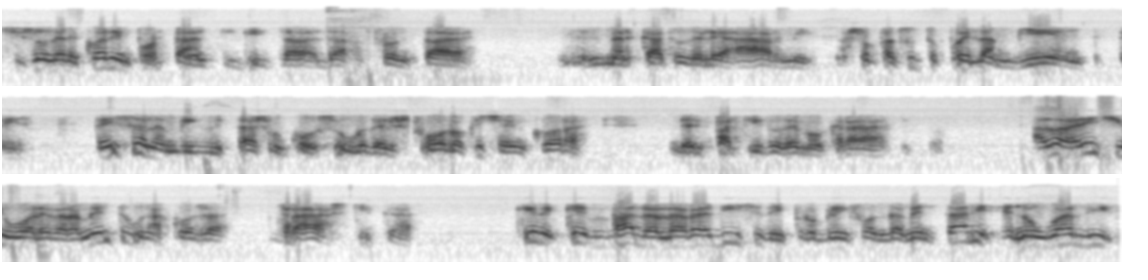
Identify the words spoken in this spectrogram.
ci sono delle cose importanti di, da, da, affrontare nel mercato delle armi, ma soprattutto poi l'ambiente. Pensa all'ambiguità sul consumo del suolo che c'è ancora nel Partito Democratico. Allora lì ci vuole veramente una cosa drastica, che, che vada alla radice dei problemi fondamentali e non guardi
